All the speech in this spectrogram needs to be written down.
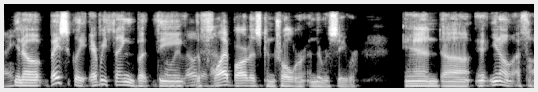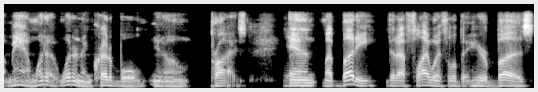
Nice. You know, basically everything but the Fully the loaded, huh? fly barless controller and the receiver. And uh, you know, I thought, man, what a what an incredible you know prize. Yeah. And my buddy that I fly with a little bit here, Buzz,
